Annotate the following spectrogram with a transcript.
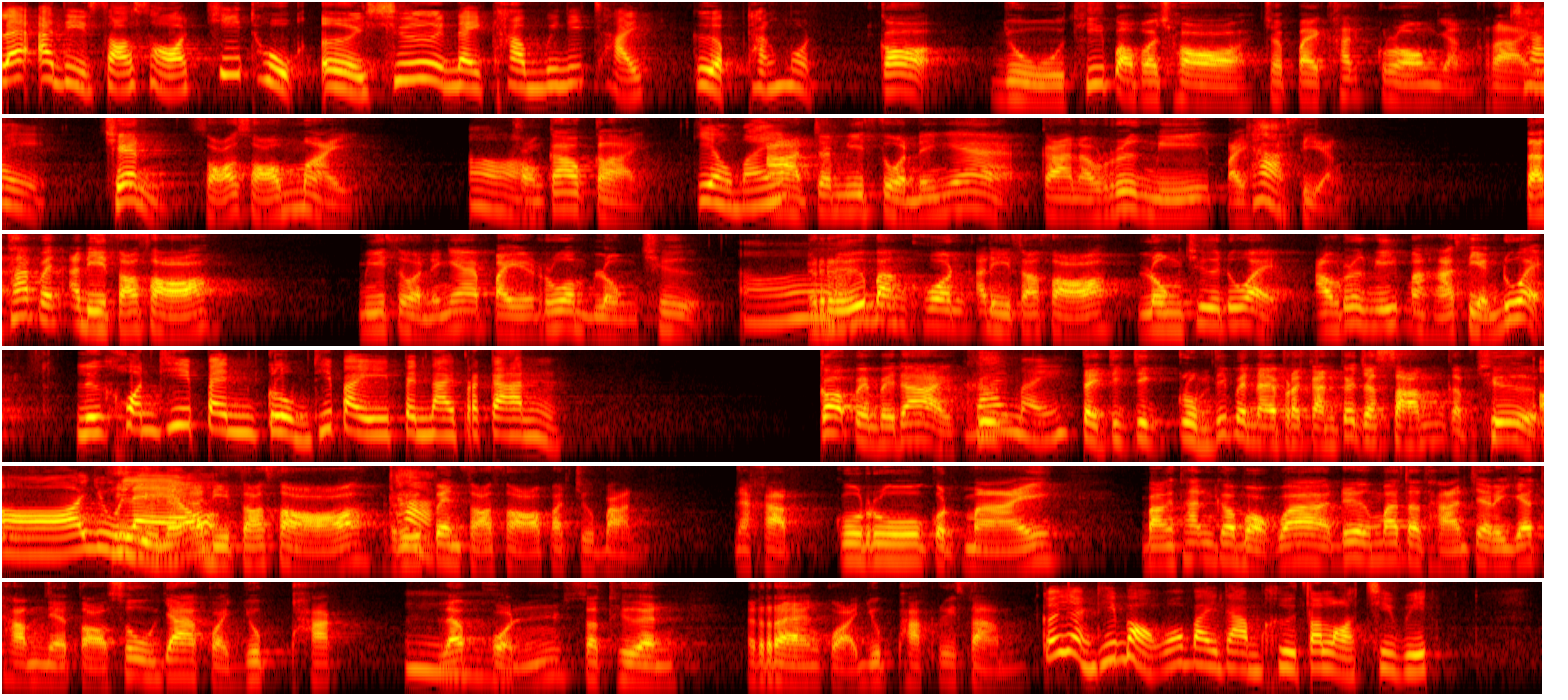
และอดีตสสที่ถูกเอ่ยชื่อในคำวินิจฉัยเกือบทั้งหมด ก็อยู่ที่ปปชจะไปคัดกรองอย่างไรใช่เช่นสสใหม่อ๋อของก้าวไกล เกี่ยวไหม อาจจะมีส่วนในแง่การเอาเรื่องนี้ไปหาค่ะ เสียง แต่ถ้าเป็นอดีตสสมีส่วนในแง่ไปร่วมลงชื่ออ๋ออหรือบางคนอดีตสสลงชื่อด้วย เอาเรื่องนี้มาหาเสียงด้วย หรือคนที่เป็นกลุ่มที่ไปเป็นนายประกัน ก็เป็นไปได้คืได้ไหม แต่จริงๆ กลุ่มที่เป็นนายประกันก็จะซ้ำกับชื่ออ อ๋อ อยู่ที่อยู่ในแล้วอดีตสสหรือค่ะเป็นสสปัจจุบันนะครับกูรูกฎหมาย บางท่านก็บอกว่าเรื่องมาตรฐานจริยธรรมเนี่ยต่อสู้ยากกว่ายุบพักอืม และผลสะเทือนแรงกว่ายุบพักด้วยซ้ำก็อย่างที่บอกว่าใบดำคือตลอดชีวิต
